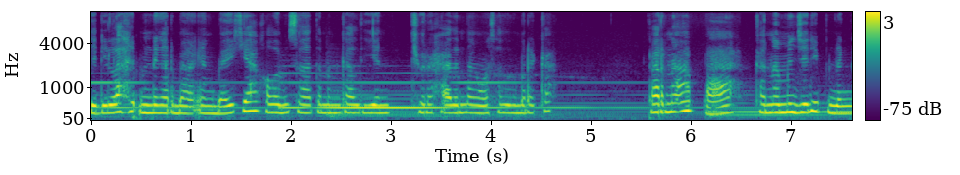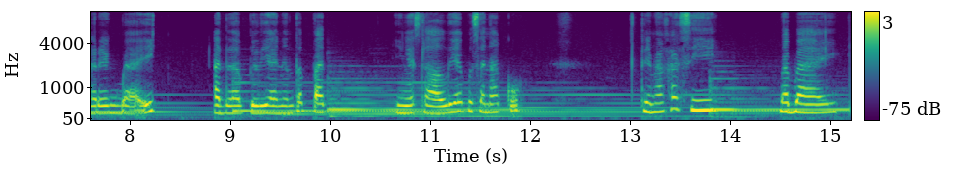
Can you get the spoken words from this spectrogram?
jadilah mendengar yang baik ya kalau misalnya teman kalian curhat tentang masa lalu mereka karena apa? Karena menjadi pendengar yang baik adalah pilihan yang tepat. Ingat selalu ya pesan aku. Terima kasih. Bye bye.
